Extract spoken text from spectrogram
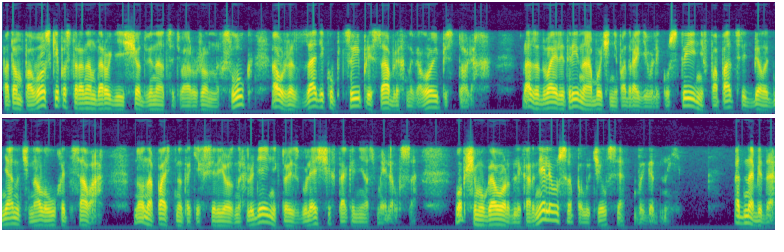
потом повозки, по сторонам дороги еще двенадцать вооруженных слуг, а уже сзади купцы при саблях наголо и пистолях. Раза два или три на обочине подрагивали кусты, не в попад средь бела дня начинала ухать сова. Но напасть на таких серьезных людей никто из гулящих так и не осмелился. В общем, уговор для Корнелиуса получился выгодный. Одна беда.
